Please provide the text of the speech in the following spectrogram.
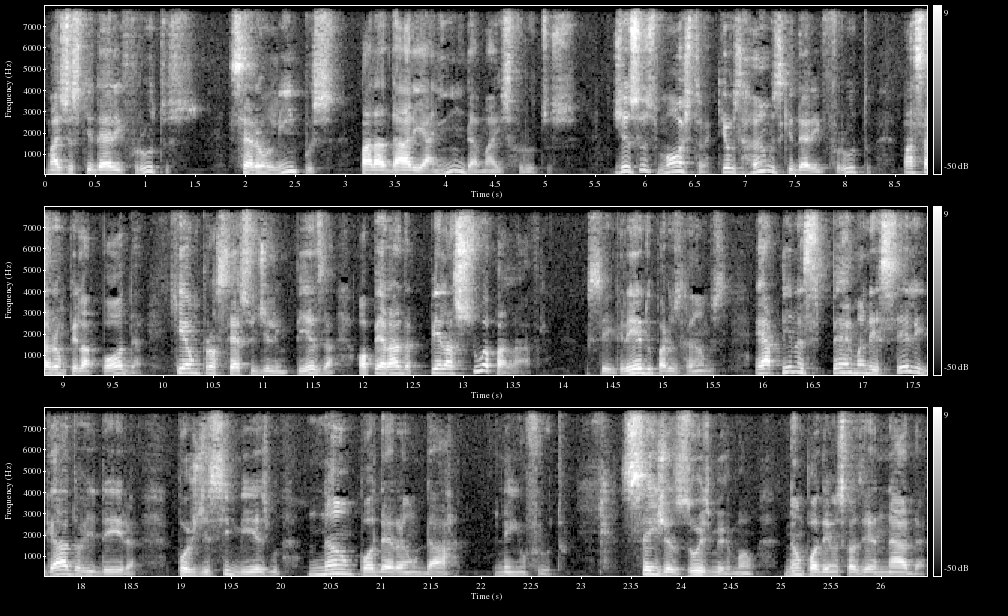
Mas os que derem frutos serão limpos para darem ainda mais frutos. Jesus mostra que os ramos que derem fruto passarão pela poda, que é um processo de limpeza operada pela sua palavra. O segredo para os ramos é apenas permanecer ligado à videira, pois de si mesmo não poderão dar nenhum fruto. Sem Jesus, meu irmão, não podemos fazer nada,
